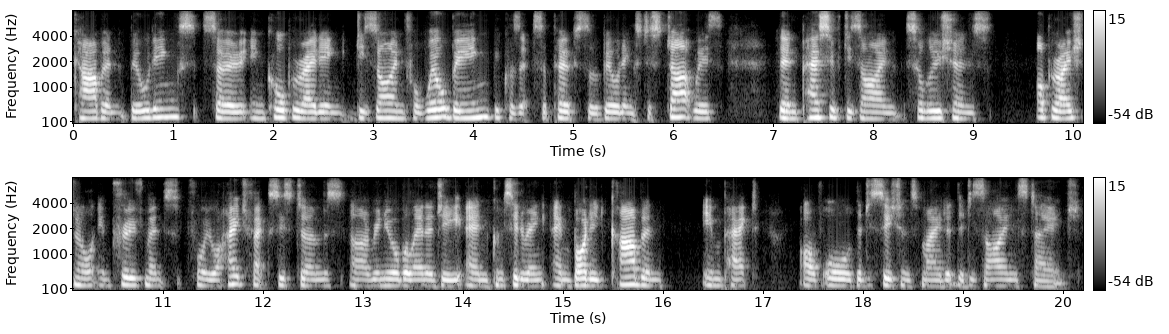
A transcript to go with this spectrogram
carbon buildings. So incorporating design for well-being, because that's the purpose of the buildings to start with, then passive design solutions operational improvements for your HVAC systems, uh, renewable energy, and considering embodied carbon impact of all the decisions made at the design stage.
